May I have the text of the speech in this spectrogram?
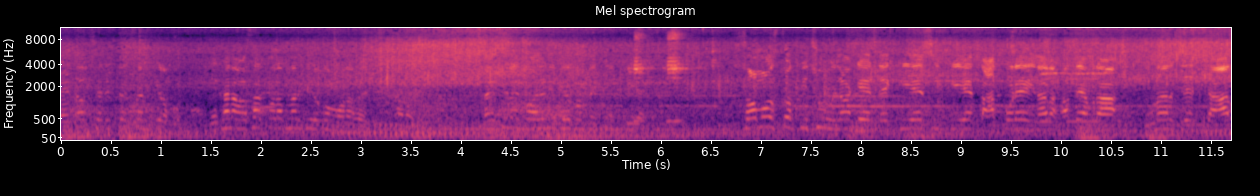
মেন্টাল স্যাটিসফ্যাকশন কীরকম? এখানে আসার পর আপনার কীরকম মনে হয়েছে কোয়ালিটি কীরকম সমস্ত কিছু ওনাকে দেখিয়ে, শিখিয়ে, তারপরে এনার হাতে আমরা ওনার যে চার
